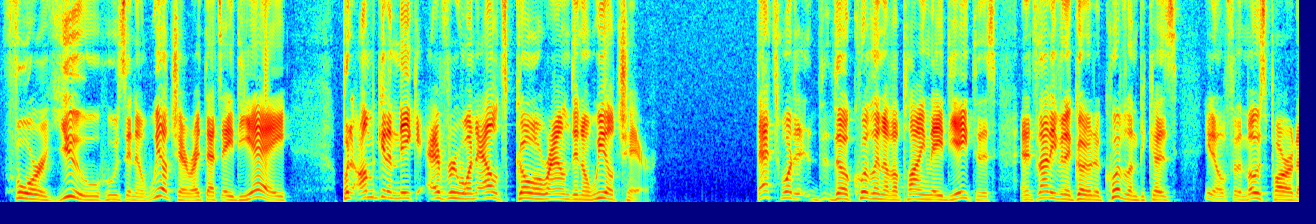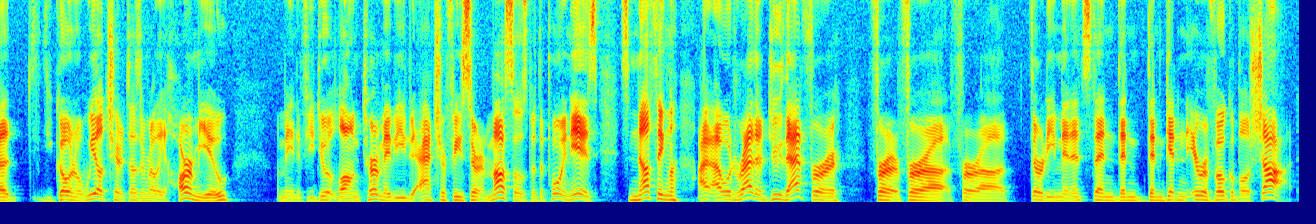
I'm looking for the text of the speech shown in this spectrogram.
for you who's in a wheelchair, right? That's ADA, but I'm to make everyone else go around in a wheelchair. That's what it, the equivalent of applying the ADA to this, and it's not even a good equivalent because you know for the most part, uh, you go in a wheelchair, it doesn't really harm you. I mean, if you do it long term, maybe you atrophy certain muscles, but the point is, it's nothing. I, I would rather do that for for for uh, for uh, thirty minutes than than than get an irrevocable shot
